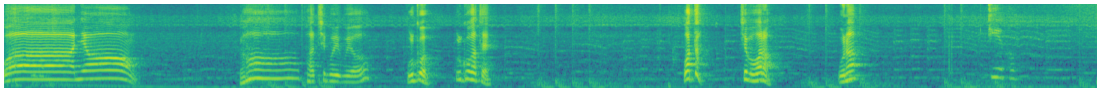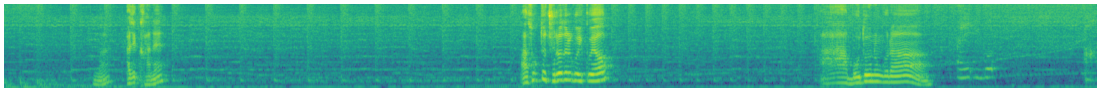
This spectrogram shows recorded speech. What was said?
아 안녕. 와 밭이 보이고요. 올거 올것 같아. 왔다. 제발 와라. 오나? 뒤에 봐. 정말? 아직 가네? 아 속도 줄어들고 있고요. 아 못 오는구나. 아니 이거 아.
